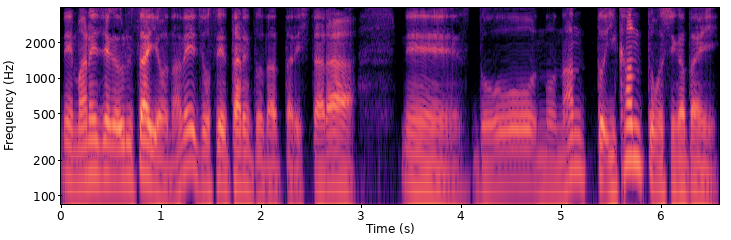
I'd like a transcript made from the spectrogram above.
ね、マネージャーがうるさいようなね、女性タレントだったりしたら、ね、どうの、なんといかんともしがたい、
